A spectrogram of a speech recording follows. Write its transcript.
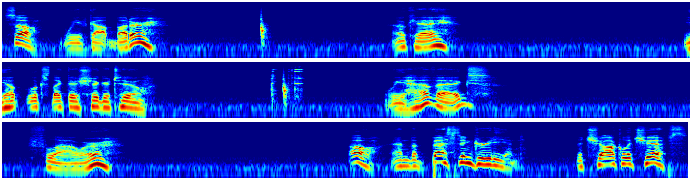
So, we've got butter. Okay. Yep, looks like there's sugar too. We have eggs. Flour. Oh, and the best ingredient the chocolate chips.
